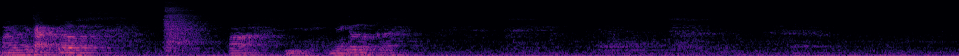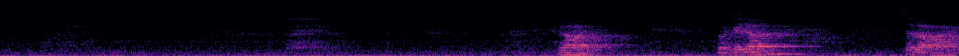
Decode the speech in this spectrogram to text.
Mình sẽ căng cơ đó giãn cái ngực ra rồi. Và cái đến sẽ là bài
